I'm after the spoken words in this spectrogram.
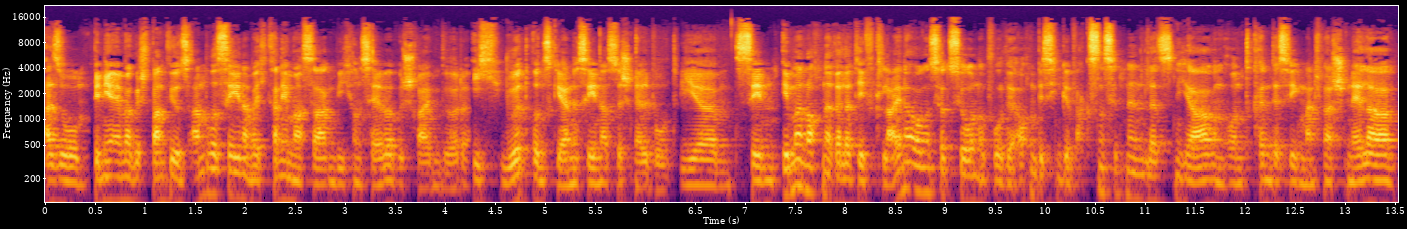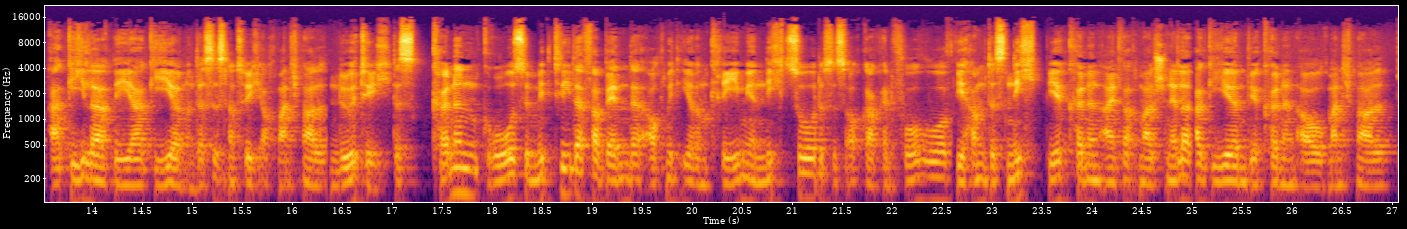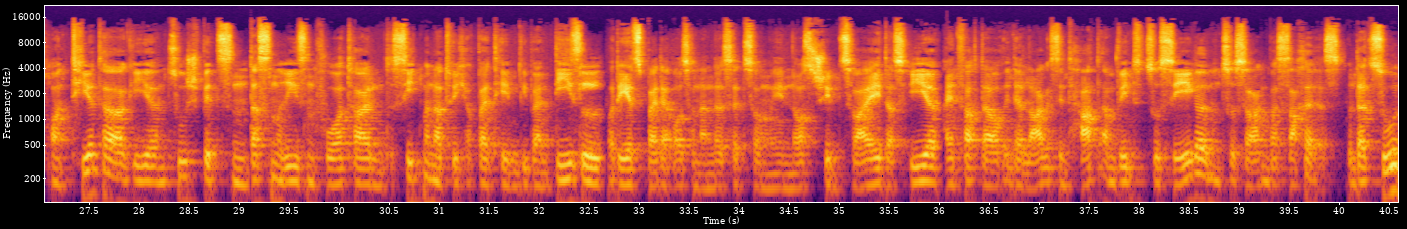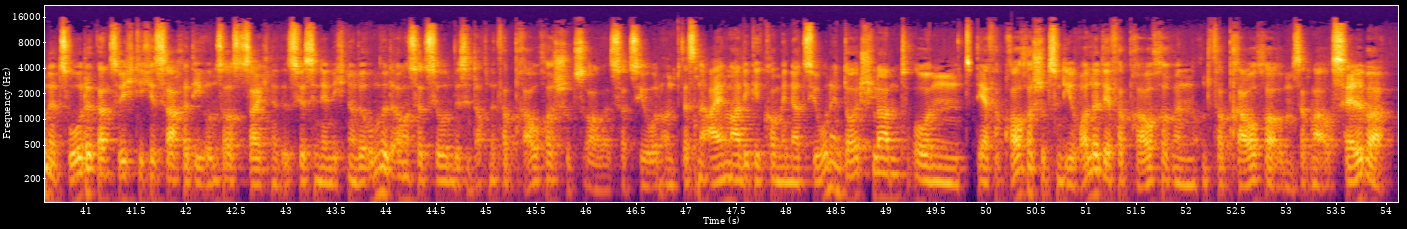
Also bin ja immer gespannt, wie uns andere sehen, aber ich kann Ihnen mal sagen, wie ich uns selber beschreiben würde. Ich würde uns gerne sehen als das Schnellboot. Wir sind immer noch eine relativ kleine Organisation, obwohl wir auch ein bisschen gewachsen sind in den letzten Jahren und können deswegen manchmal schneller, agiler reagieren. Und das ist natürlich auch manchmal nötig. Das können große Mitgliederverbände auch mit ihren Gremien nicht so. Das ist auch gar kein Vorwurf. Wir haben das nicht. Wir können einfach mal schneller agieren. Wir können auch manchmal pointierter agieren, zuspitzen. Das ist ein riesen Vorteil. Und das sieht man natürlich auch bei Themen wie beim Diesel oder jetzt bei der Auseinandersetzung in Nord Stream 2, dass wir einfach da auch in der Lage sind, hart am Wind zu segeln und zu sagen, was Sache ist. Und dazu eine zweite ganz wichtige Sache, die uns auszeichnet, ist, wir sind ja nicht nur eine Umweltorganisation, wir sind auch eine Verbraucherschutzorganisation. Und das ist eine einmalige Kombination in Deutschland. Und der Verbraucherschutz und die Rolle der Verbraucherinnen und Verbraucher, um, sag mal, auch selber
